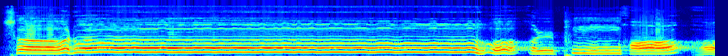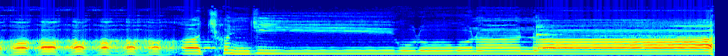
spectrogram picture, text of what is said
서로 얼풍화 천지구로구나 나.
